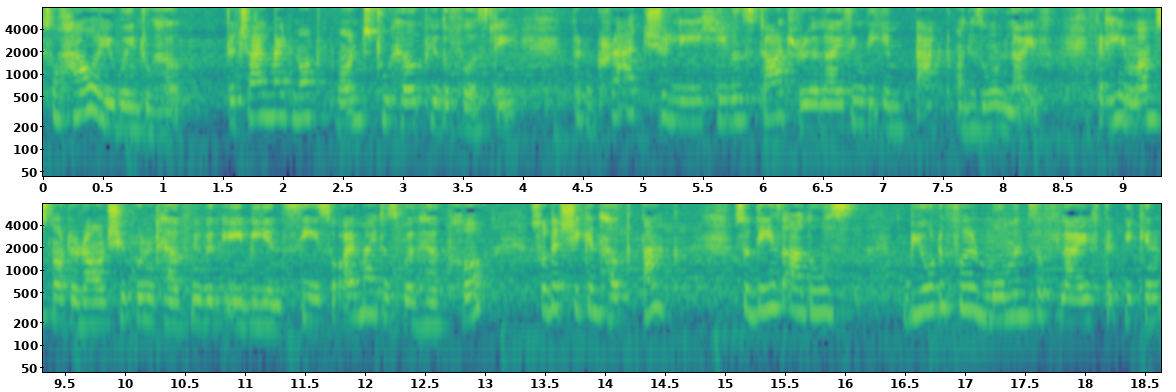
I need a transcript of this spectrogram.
So, how are you going to help? The child might not want to help you the first day, but gradually he will start realizing the impact on his own life. That hey, mom's not around, she couldn't help me with A, B, and C, so I might as well help her so that she can help back. So these are those beautiful moments of life that we can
